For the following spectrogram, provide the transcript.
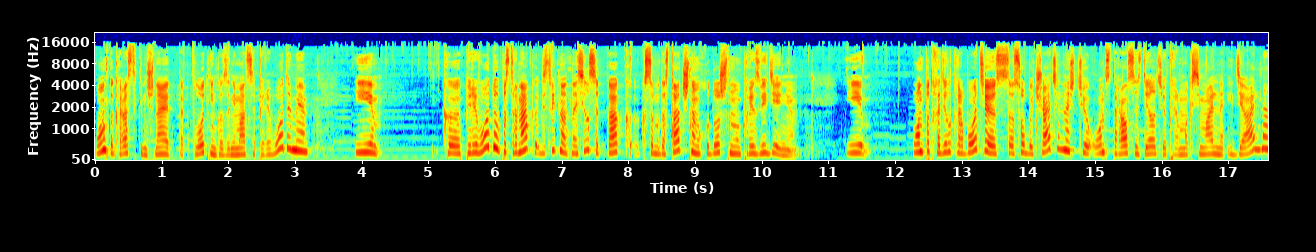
он как раз-таки начинает так плотненько заниматься переводами. И к переводу Пастернак действительно относился как к самодостаточному художественному произведению – и он подходил к работе с особой тщательностью, он старался сделать ее прям максимально идеально.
